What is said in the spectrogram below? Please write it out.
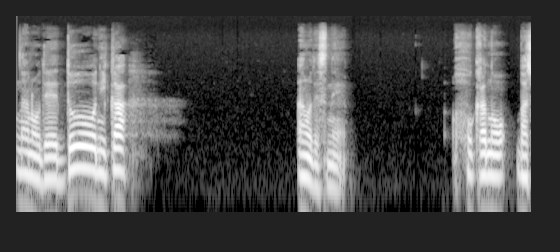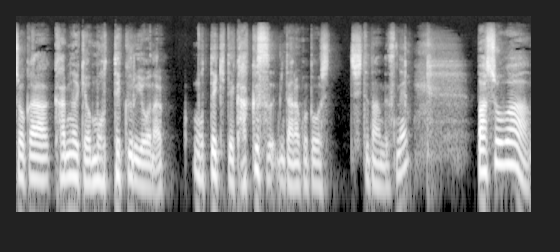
なのでどうにかあのですね他の場所から髪の毛を持ってくるような持ってきて隠すみたいなことをししてたんですね。場所は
